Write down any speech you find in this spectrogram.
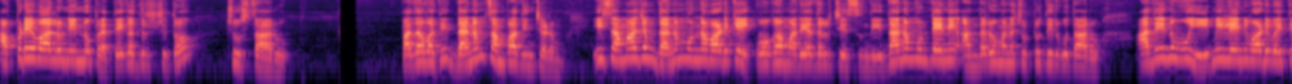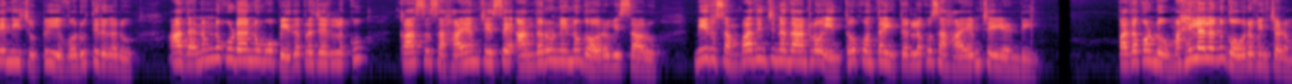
అప్పుడే వాళ్ళు నిన్ను ప్రత్యేక దృష్టితో చూస్తారు. పదవది ధనం సంపాదించడం. ఈ సమాజం ధనం ఉన్నవాడికే ఎక్కువగా మర్యాదలు చేస్తుంది. ధనం ఉంటేనే అందరూ మన చుట్టూ తిరుగుతారు. అదే నువ్వు ఏమీ లేనివాడివైతే నీ చుట్టూ ఎవరూ తిరగరు. ఆ ధనంను కూడా నువ్వు పేద ప్రజలకు కాస్త సహాయం చేస్తే అందరూ నిన్ను గౌరవిస్తారు. మీరు సంపాదించిన దాంట్లో ఎంతో కొంత ఇతరులకు సహాయం చేయండి. పదకొండు మహిళలను గౌరవించడం.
